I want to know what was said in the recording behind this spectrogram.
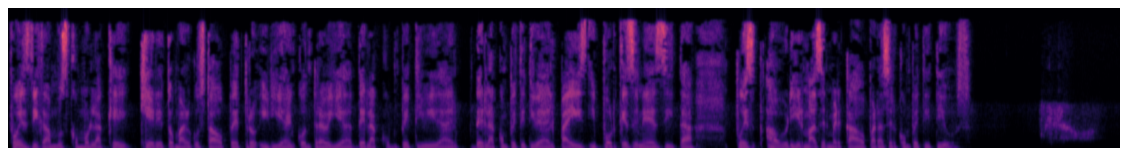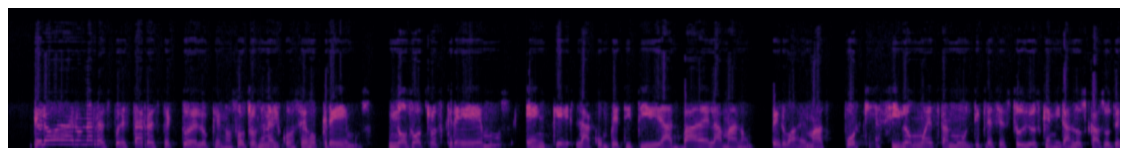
pues digamos como la que quiere tomar Gustavo Petro iría en contravía de la competitividad de la competitividad del país y por qué se necesita pues abrir más el mercado para ser competitivos. Yo le voy a dar una respuesta respecto de lo que nosotros en el Consejo creemos. Nosotros creemos en que la competitividad va de la mano, pero además porque así lo muestran múltiples estudios que miran los casos de,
